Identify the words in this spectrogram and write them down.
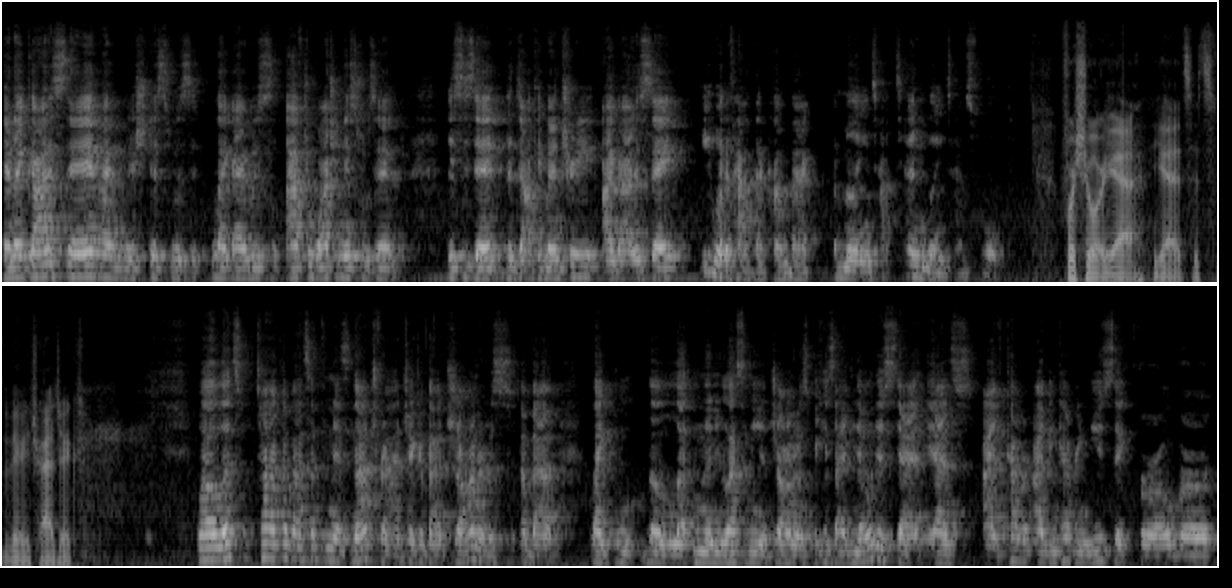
And I gotta say, I wish this was like I was after watching this was it. This is it, the documentary. I gotta say, he would have had that comeback a million times, ten million times fold. For sure, yeah, yeah. It's it's very tragic. Well, let's talk about something that's not tragic about genres, about like the the lessening of genres, because I've noticed that as I've covered, I've been covering music for over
